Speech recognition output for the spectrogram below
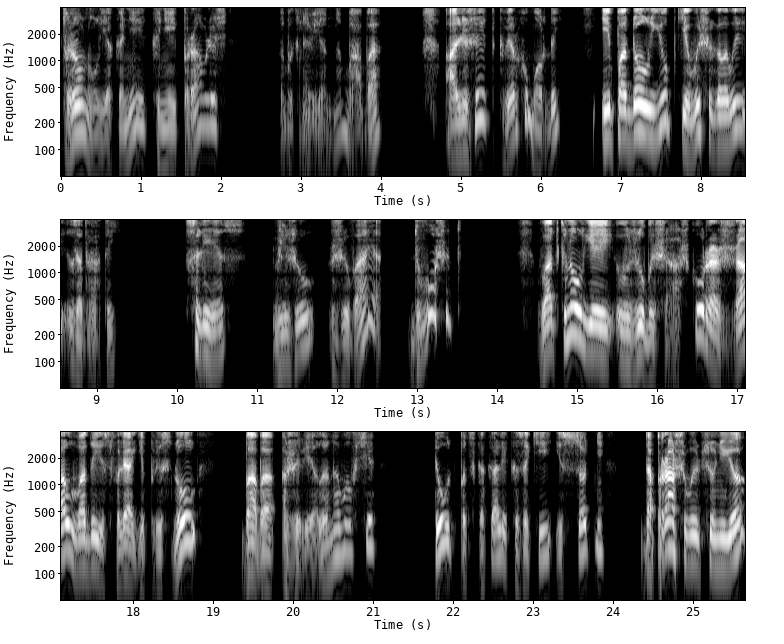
Тронул я коней, к ней правлюсь. Обыкновенно баба. А лежит кверху мордой, и подол юбки выше головы затратой. Слез, вижу, живая, двошит. Воткнул ей в зубы шашку, разжал, воды из фляги плеснул. Баба оживела на вовсе. Тут подскакали казаки из сотни, допрашиваются у нее,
